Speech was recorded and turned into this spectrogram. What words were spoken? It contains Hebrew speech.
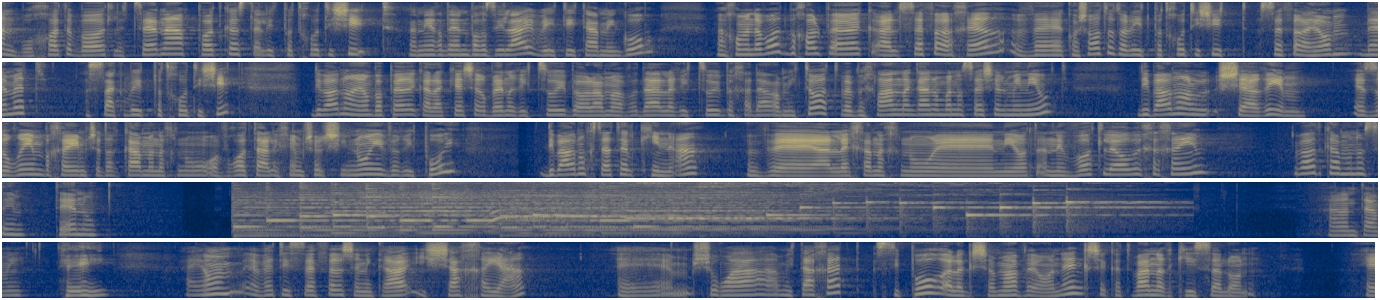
אהלן, ברוכות הבאות לצנע, פודקאסט על התפתחות אישית. אני ירדן ברזילי ואיתי תמי גור. אנחנו מדברות בכל פרק על ספר אחר וקושרות אותו להתפתחות אישית. הספר היום באמת עסק בהתפתחות אישית. דיברנו היום בפרק על הקשר בין ריצוי בעולם העבודה לריצוי בחדר המיטות, ובכלל נגענו בנושא של מיניות. דיברנו על שערים, אזורים בחיים שדרכם אנחנו עוברות תהליכים של שינוי וריפוי. דיברנו קצת על קנאה ועל איך אנחנו אה, נהיות ענבות לאורך החיים, ועוד כמה נושאים. תהנו. אהלן תמי. היי. היום הבאתי ספר שנקרא אישה חיה, אה, שורה מתחת, סיפור על הגשמה ועונג שכתבה נרקיס אלון. אה,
